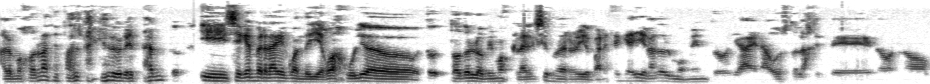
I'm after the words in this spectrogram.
a lo mejor no hace falta que dure tanto. Y sí que es verdad que cuando llegó a julio todos lo vimos clarísimo de rollo. Parece que ha llegado el momento, ya en agosto la gente no, no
